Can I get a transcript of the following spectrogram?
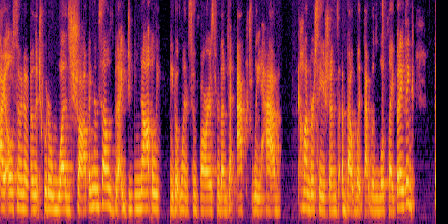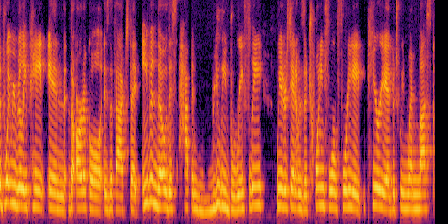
I also know that Twitter was shopping themselves, but I do not believe it went so far as for them to actually have conversations about what that would look like. But I think the point we really paint in the article is the fact that even though this happened really briefly, we understand it was a 24 48 period between when Musk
